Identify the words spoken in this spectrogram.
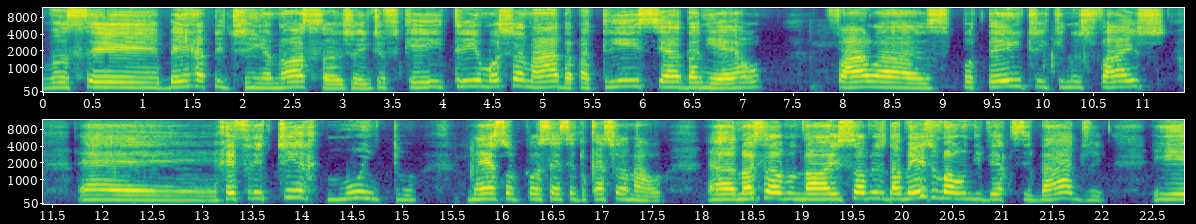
Você, bem rapidinha, nossa, gente, eu fiquei tri emocionada. Patrícia, Daniel, falas potentes que nos faz é, refletir muito né, sobre o processo educacional. Uh, nós, somos, nós somos da mesma universidade e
